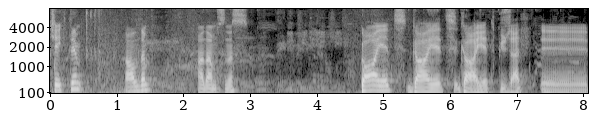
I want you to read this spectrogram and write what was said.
Çektim. Aldım. Adamsınız. Gayet, gayet, gayet güzel. Ee,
